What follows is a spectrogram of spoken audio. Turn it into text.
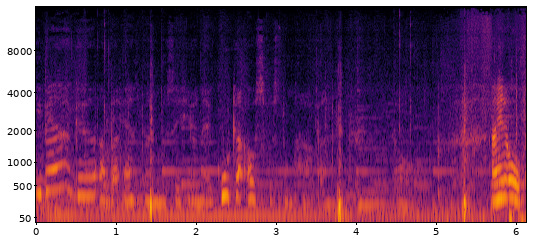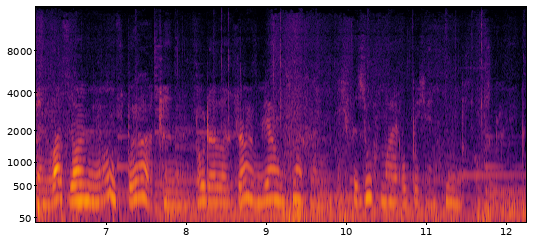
die Berge, aber erstmal muss ich eine gute Ausrüstung haben. So. Ein Open, was sollen wir uns braten? Oder was sollen wir uns machen? Ich versuche mal, ob ich ein Huhn rauskriege.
